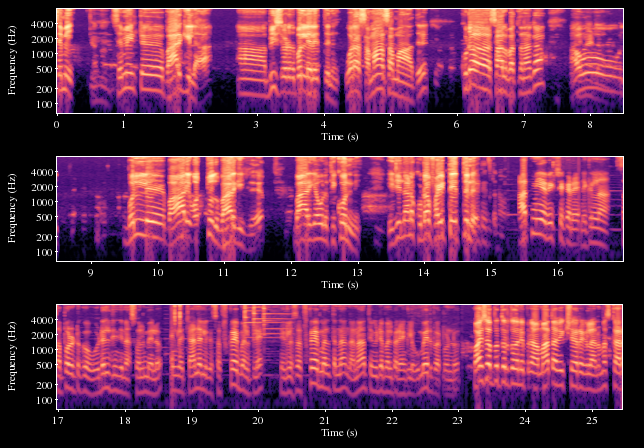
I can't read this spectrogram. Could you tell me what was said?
ಸೆಮಿ. ಸೆಮಿಂಟ್ ಬಾರ್ಗಿಲ ಆ ಬೀಸಿ ಹೊಡೆದ ಬೊಲ್ಲೆಲ್ಲ ಇತ್ತು ಹೊರ ಸಮಸಮಾದ್ ಕೂಡ ಕುಡ ಸಾಲ್ ಬತ್ತನಾಗ ಅವು ಬೊಲ್ಲೆ ಬಾರಿ ಒತ್ತುದು ಬಾರ್ಗಿಗೆ. ಬಾರಿಗೆ ಅವಳು ತಿಕೊನ್ನಿ. ಇಜಿಂದ ಕೂಡ ಫೈಟ್ ಎತ್ತನು ಆತ್ಮೀಯ ವೀಕ್ಷಕರೇ ನಿಖಿಲ್ನ ಸಪೋರ್ಟ್ ಉಡಲ್ ದಿಂದಿನ ಸೊಲ್ಮೇಲು ಎಂಗ್ಲ ಚಾನೆಲ್ಗೆ ಸಬ್ಸ್ಕ್ರೈಬ್ ಮಲ್ಪಲೆ ನಿಗ್ಲ ಸಬ್ಸ್ಕ್ರೈಬ್ ಮಲ್ತನ ನನಾತ ವಿಡಿಯೋ ಮಲ್ಪರೆ ಎಂಗ್ಲ ಉಮೇದ್ ಬರ್ಕೊಂಡು ವಾಯ್ಸ್ ಆಫ್ ಪುತ್ರ ತೋನಿಪಿನ ಮಾತಾ ವೀಕ್ಷಕರಗಳ ನಮಸ್ಕಾರ.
